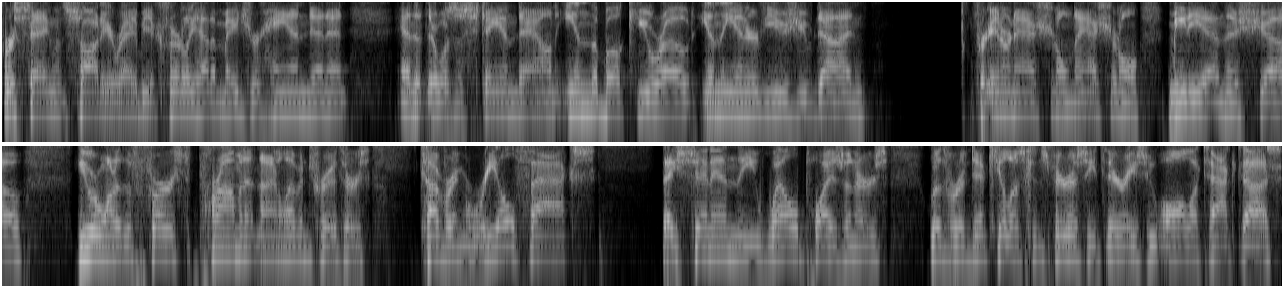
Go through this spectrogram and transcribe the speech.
for saying that Saudi Arabia clearly had a major hand in it and that there was a stand down in the book you wrote, in the interviews you've done for international, national media and this show. You were one of the first prominent 9-11 truthers covering real facts. They sent in the well poisoners with ridiculous conspiracy theories who all attacked us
